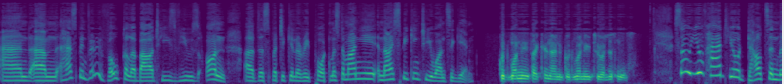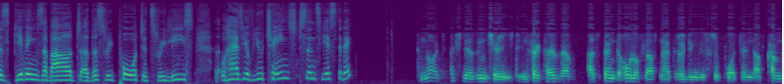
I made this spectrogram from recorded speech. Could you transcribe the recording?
and um, has been very vocal about his views on uh, this particular report. Mr. Manyi, nice speaking to you once again. Good morning, Sakina, and good morning to your listeners. So you've had your doubts and misgivings about uh, this report. It's released. Has your view changed since yesterday? No, it actually hasn't changed. In fact, I've, i spent the whole of last night reading this report, and I've come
